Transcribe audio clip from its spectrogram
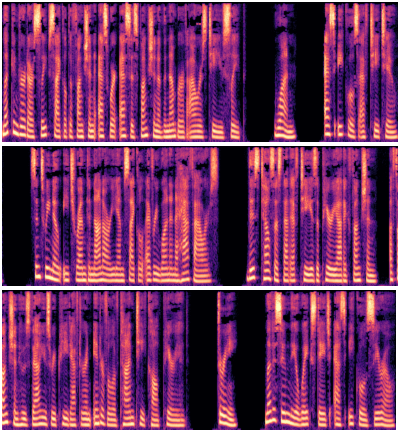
Let convert our sleep cycle to function S where S is function of the number of hours T you sleep. 1. S equals FT2. Since we know each REM to non REM cycle every one and a half hours, this tells us that FT is a periodic function, a function whose values repeat after an interval of time t called period. 3. Let assume the awake stage S equals 0,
